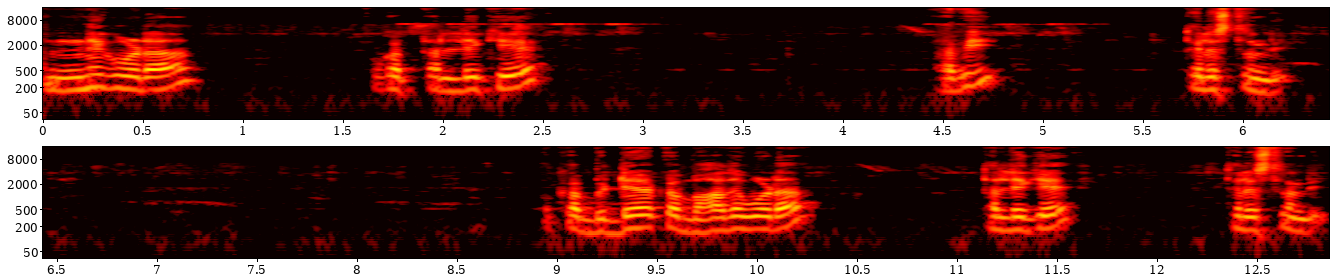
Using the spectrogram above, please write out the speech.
అన్నీ కూడా ఒక తల్లికే అవి తెలుస్తుంది. ఒక బిడ్డ యొక్క బాధ కూడా తల్లికే తెలుస్తుంది.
